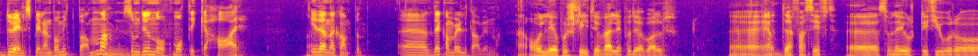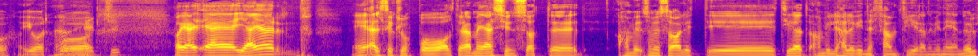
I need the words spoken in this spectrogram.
duellspilleren på midtbanen, da, Mm. som de jo nå på en måte ikke har i denne kampen. Eh, det kan bli litt avgjørende. Ja, og Leopold sliter jo veldig på dødballer. eh, Ja. Defensivt, eh, som det har gjort i fjor og i år. Ja, og helt sjukt. Og jeg, jeg, jeg er Jeg elsker Klopp og alt det der, men jeg syns at eh, han, Som jeg sa litt i, tidligere, at han vil heller vinne 5-4 enn å vinne 1-0.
